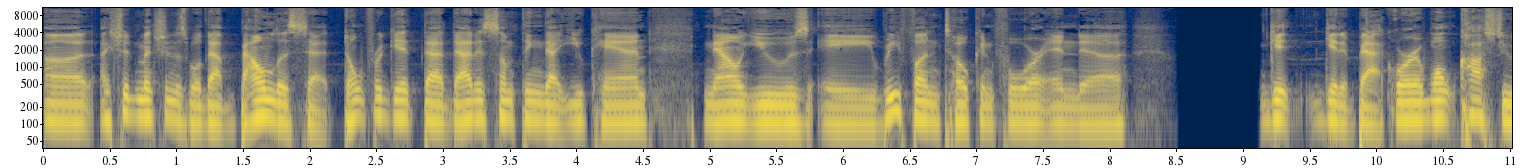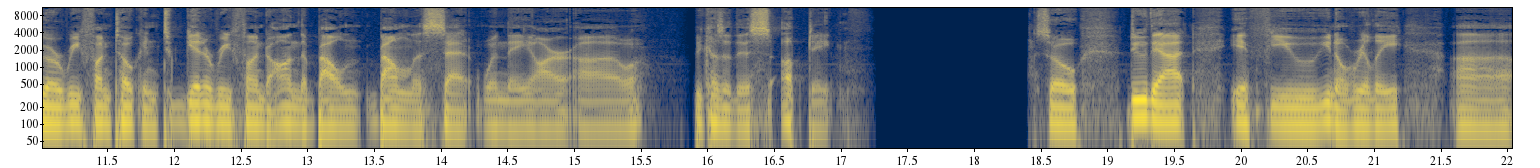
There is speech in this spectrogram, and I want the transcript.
uh, I should mention as well that boundless set. Don't forget that that is something that you can now use a refund token for and uh, get get it back, or it won't cost you a refund token to get a refund on the bound, boundless set when they are uh, because of this update. So do that if you you know really uh,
